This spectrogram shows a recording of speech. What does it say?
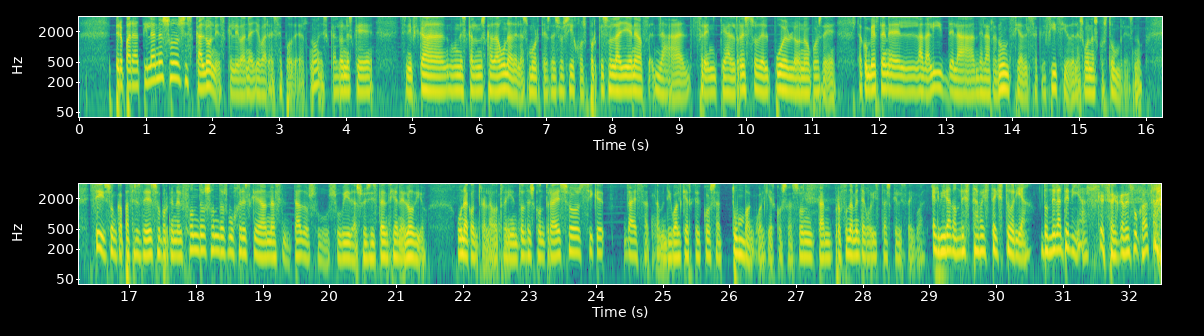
pero para Atilana son los escalones que le van a llevar a ese poder, ¿no? Escalones que significan un escalón es cada una de las muertes de esos hijos, porque eso la llena la- frente al resto del pueblo, ¿no? Pues la convierte en el adalid de la, de la renuncia, del sacrificio, de las buenas costumbres, ¿no? Sí, son capaces de eso, porque en el fondo son dos mujeres que han asentado su, su vida, su existencia en el odio, una contra la otra. Y entonces contra eso sí que da exactamente igual cualquier cosa, tumban cualquier cosa. Son tan profundamente egoístas que les da igual. Elvira, ¿dónde estaba esta historia? ¿Dónde la tenías? Que cerca de su casa.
